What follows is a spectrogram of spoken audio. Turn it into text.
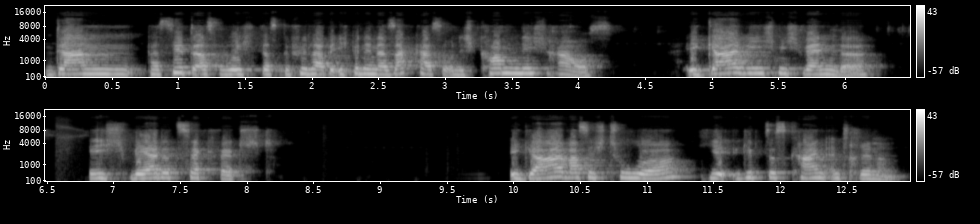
dann passiert das, wo ich das Gefühl habe, ich bin in der Sackgasse und ich komme nicht raus. Egal wie ich mich wende, ich werde zerquetscht. Egal was ich tue, hier gibt es kein Entrinnen.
